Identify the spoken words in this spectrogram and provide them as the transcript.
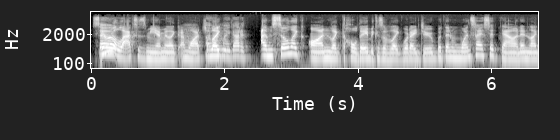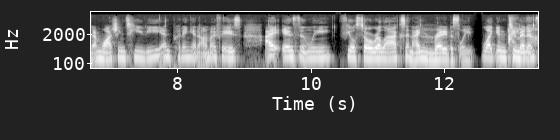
So it relaxes me. I mean, like I'm watching, Oh like my god, it, I'm so like on like the whole day because of like what I do. But then once I sit down and like I'm watching TV and putting it on my face, I instantly feel so relaxed and I'm ready to sleep like in two I minutes.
